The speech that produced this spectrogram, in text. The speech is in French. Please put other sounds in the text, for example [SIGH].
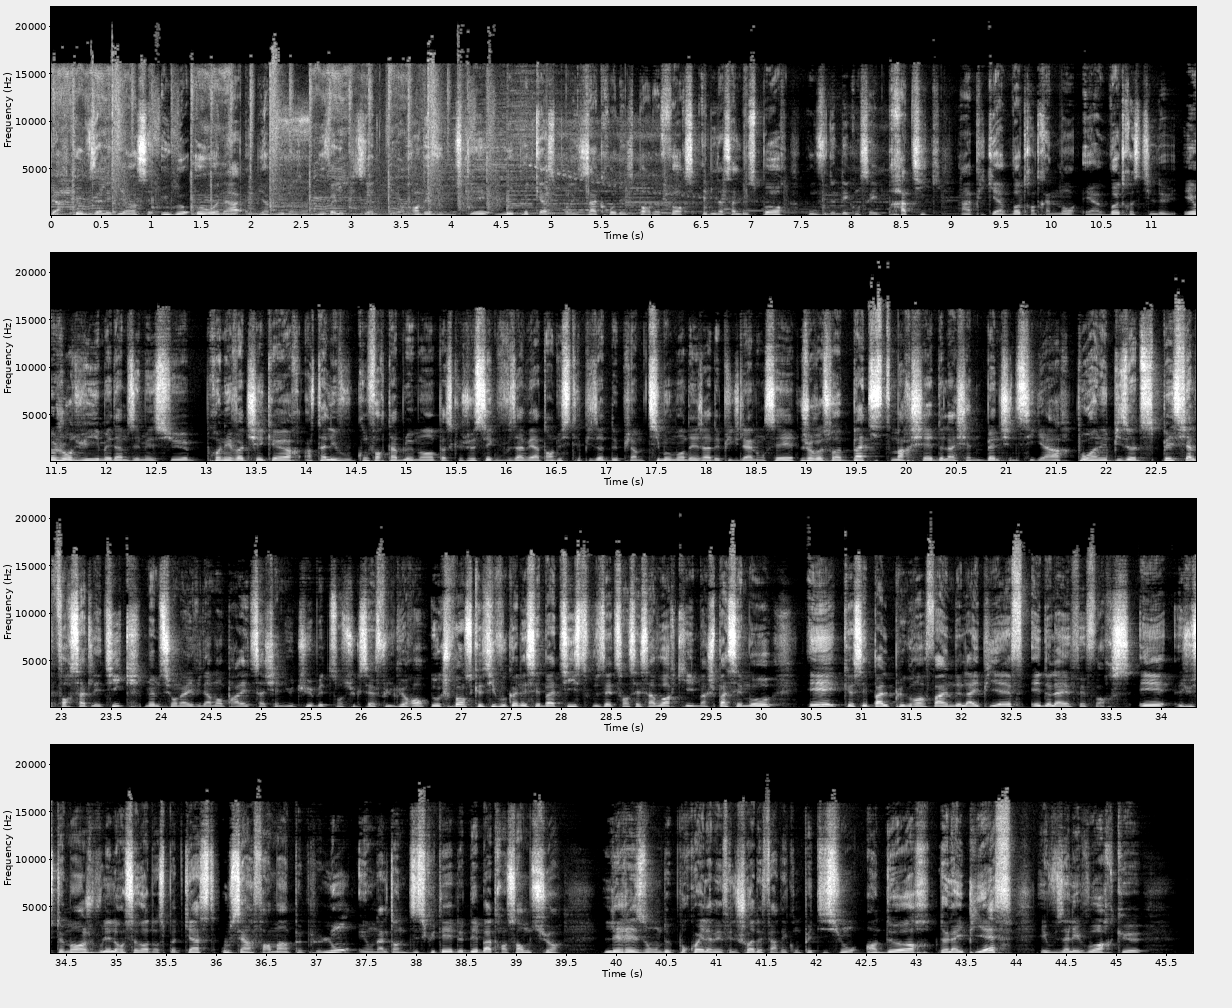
j'espère que vous allez bien. C'est Hugo Orona et bienvenue dans un nouvel épisode de Rendez-vous Musclé, le podcast pour les accros des sports de force et de la salle de sport où on vous donne des conseils pratiques à appliquer à votre entraînement et à votre style de vie. Et aujourd'hui, mesdames et messieurs, prenez votre shaker, installez-vous confortablement parce que je sais que vous avez attendu cet épisode depuis un petit moment déjà, depuis que je l'ai annoncé. Je reçois Baptiste Marchais de la chaîne Bench and Cigar pour un épisode spécial force athlétique, même si on a évidemment parlé de sa chaîne YouTube et de son succès fulgurant. Donc je pense que si vous connaissez Baptiste, vous êtes censé savoir qu'il mâche pas ses et que c'est pas le plus grand fan de l'IPF et de la FF Force. Et justement, je voulais le recevoir dans ce podcast où c'est un format un peu plus long et on a le temps de discuter et de débattre ensemble sur les raisons de pourquoi il avait fait le choix de faire des compétitions en dehors de l'IPF. Et vous allez voir que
